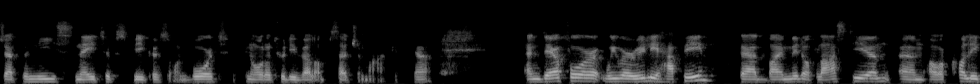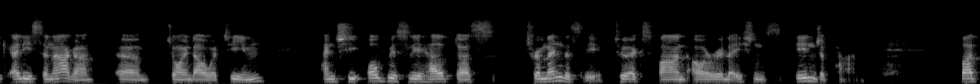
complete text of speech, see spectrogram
Japanese native speakers on board in order to develop such a market. Yeah. And therefore, we were really happy that by mid of last year, um, our colleague Ellie Senaga um, joined our team. And she obviously helped us tremendously to expand our relations in Japan. But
